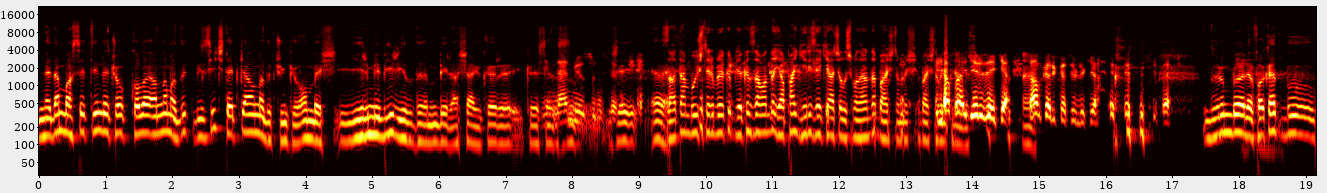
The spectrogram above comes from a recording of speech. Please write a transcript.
neden bahsettiğini de çok kolay anlamadık. Biz hiç tepki almadık çünkü 15-21 yıldır bir aşağı yukarı küresel Dinlenmiyorsunuz şey, evet. Zaten bu işleri bırakıp yakın zamanda yapay geri zeka çalışmalarında başlamış başlamayı Yapay geri zeka. evet. Tam karikatürlük ya. Durum böyle fakat bu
